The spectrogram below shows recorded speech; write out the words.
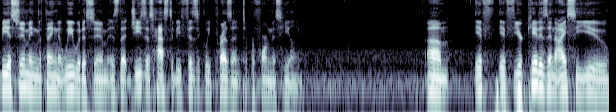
be assuming the thing that we would assume is that Jesus has to be physically present to perform this healing. Um, if, if your kid is in ICU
